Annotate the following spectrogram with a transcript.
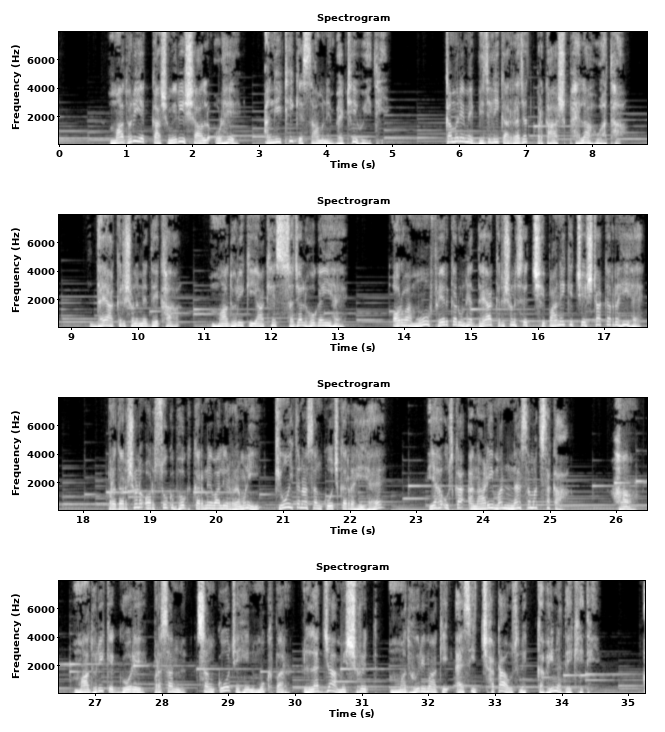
माधुरी एक काश्मीरी शाल ओढ़े अंगीठी के सामने बैठी हुई थी। कमरे में बिजली का रजत प्रकाश फैला हुआ था। दया कृष्ण ने देखा, माधुरी की आँखें सजल हो गई हैं, और वह मुँह फेर कर उन्हें दया कृष्ण से छिपाने की चेष्टा कर रही है। प्रदर्शन और सुख भोग करने वाली रमणी क्यों इतना संकोच कर रही है? यह उसका अनाड़ी मन न समझ सका। हाँ माधुरी के गोरे, प्रसन्न, संकोचहीन मुख पर लज्जा मिश्रित मधुरिमा की ऐसी छटा उसने कभी न देखी थी।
